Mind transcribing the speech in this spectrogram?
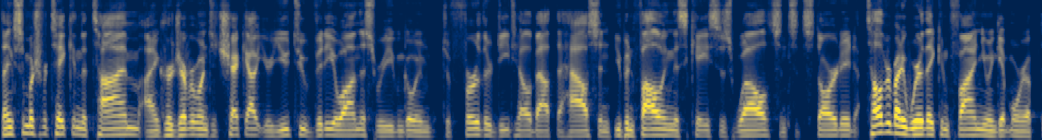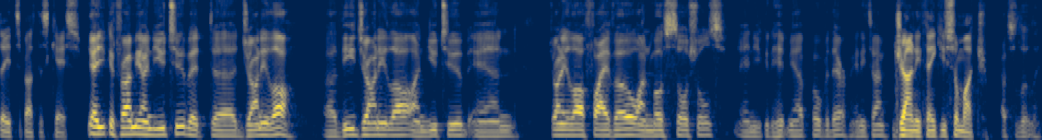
thanks so much for taking the time. I encourage everyone to check out your YouTube video on this, where you even go into further detail about the house. And you've been following this case as well since it started. Tell everybody where they can find you and get more updates about this case. Yeah, you can find me on YouTube at uh, Johnny Law, uh, the Johnny Law on YouTube, and Johnny Law 50 on most socials, and you can hit me up over there anytime. Johnny, thank you so much. Absolutely.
